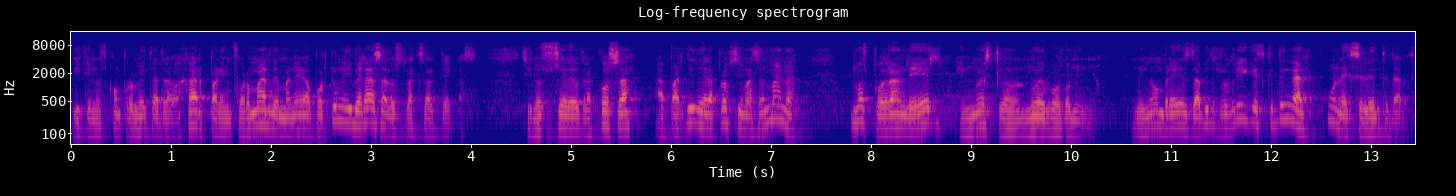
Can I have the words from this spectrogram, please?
y que nos compromete a trabajar para informar de manera oportuna y veraz a los tlaxaltecas. Si no sucede otra cosa, a partir de la próxima semana nos podrán leer en nuestro nuevo dominio. Mi nombre es David Rodríguez, que tengan una excelente tarde.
